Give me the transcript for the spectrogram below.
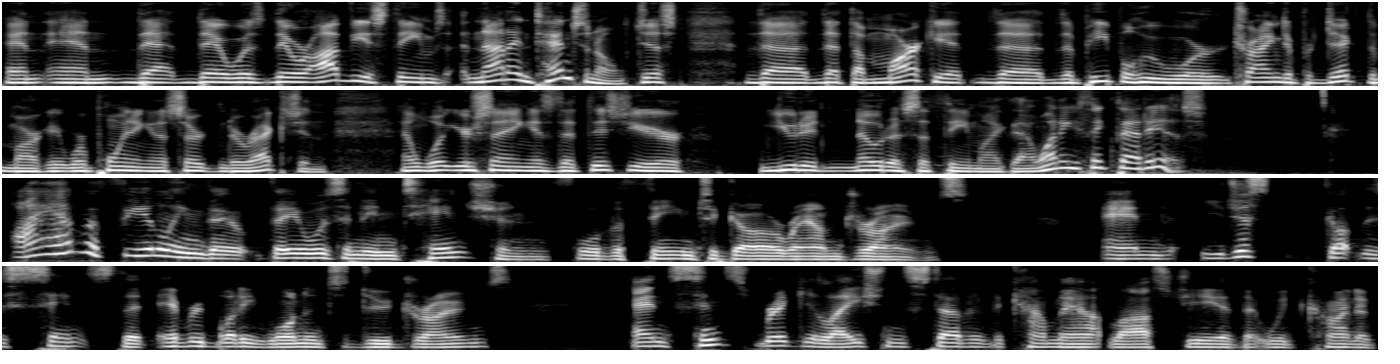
And and that there was there were obvious themes, not intentional, just the that the market, the the people who were trying to predict the market were pointing in a certain direction. And what you're saying is that this year you didn't notice a theme like that. Why do you think that is? I have a feeling that there was an intention for the theme to go around drones, and you just got this sense that everybody wanted to do drones. And since regulations started to come out last year that would kind of,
